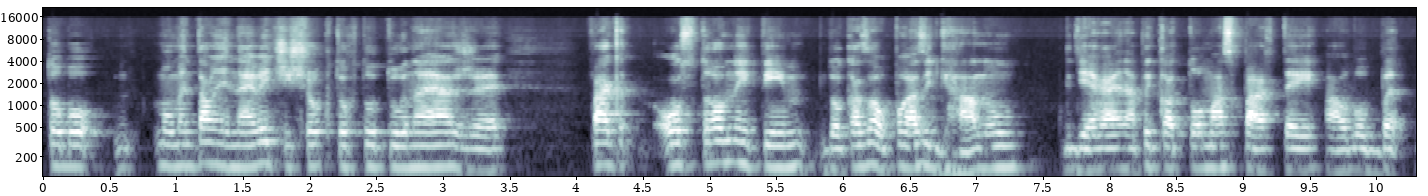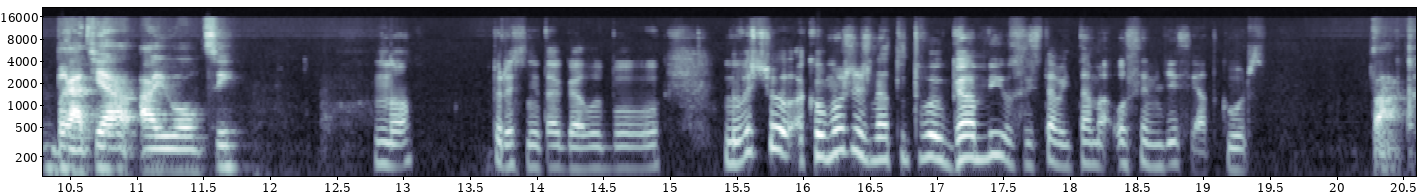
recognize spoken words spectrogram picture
to bol momentálne najväčší šok tohto turnaja, že fakt ostrovný tým dokázal poraziť Ghanu, kde hraje napríklad Thomas Partey alebo br- bratia Ajuvovci. No, presne tak, alebo no vieš čo, ako môžeš na tú tvoju Gambiu si staviť, tam má 80 kurz. Tak.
